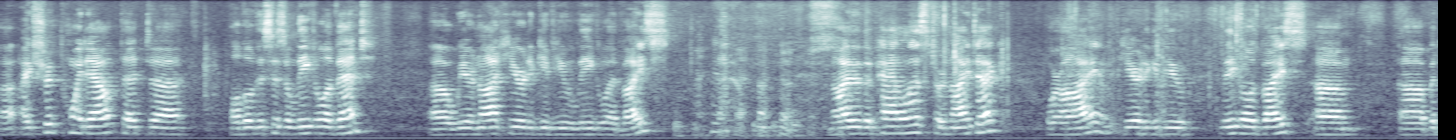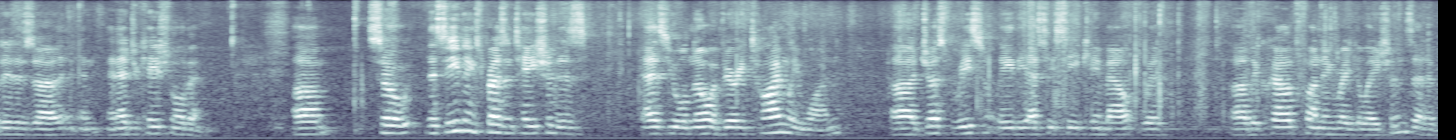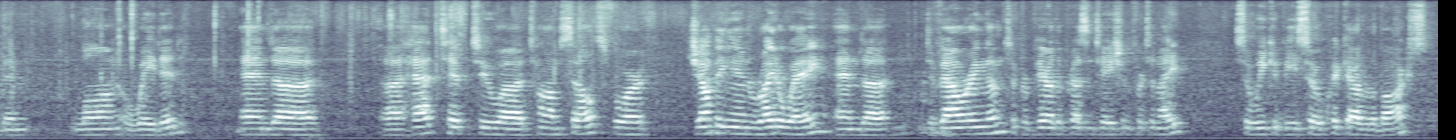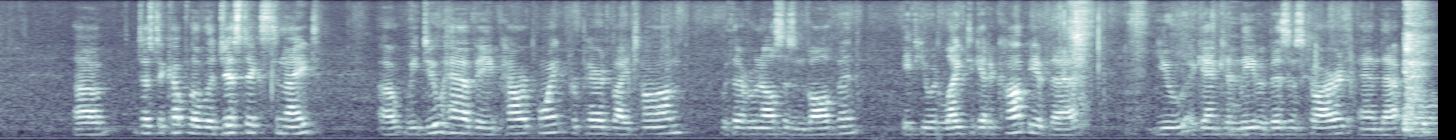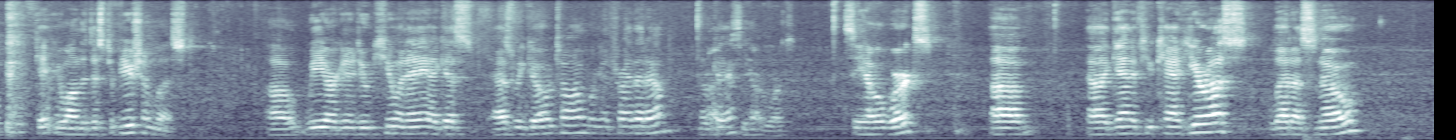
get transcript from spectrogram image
Uh, I should point out that uh, although this is a legal event, uh, we are not here to give you legal advice. Neither the panelists or NYTECH or I am here to give you legal advice, um, uh, but it is uh, an, an educational event. Um, so this evening's presentation is, as you will know, a very timely one. Uh, just recently, the SEC came out with uh, the crowdfunding regulations that have been long awaited. And uh, hat tip to uh, Tom Selz for jumping in right away and devouring them to prepare the presentation for tonight so we could be so quick out of the box. Uh, just a couple of logistics tonight. Uh, we do have a PowerPoint prepared by Tom with everyone else's involvement. If you would like to get a copy of that, you again can leave a business card and that will get you on the distribution list. Uh, we are going to do Q&A, I guess, as we go, Tom. We're going to try that out? Okay. Right, see how it works. See how it works. Um, uh, again, if you can't hear us, let us know.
